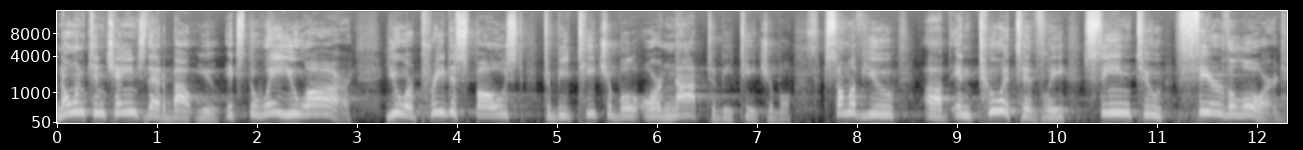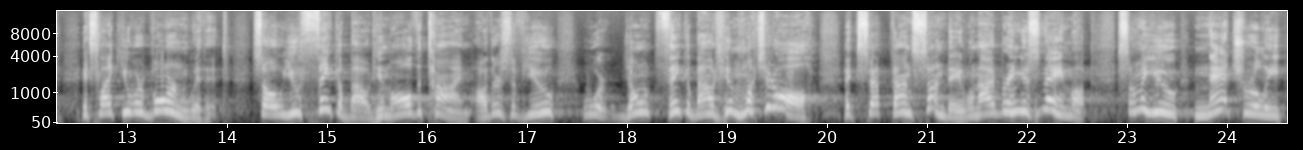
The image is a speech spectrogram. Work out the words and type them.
No one can change that about you. It's the way you are. You are predisposed to be teachable or not to be teachable. Some of you uh, intuitively seem to fear the Lord. It's like you were born with it. So you think about him all the time. Others of you were, don't think about him much at all, except on Sunday when I bring his name up. Some of you naturally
